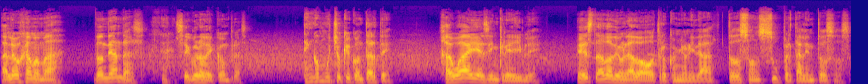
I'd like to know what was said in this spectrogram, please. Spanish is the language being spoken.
Aloha mamá, ¿dónde andas? Seguro de compras. Tengo mucho que contarte. Hawái es increíble. He estado de un lado a otro con mi unidad. Todos son súper talentosos.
